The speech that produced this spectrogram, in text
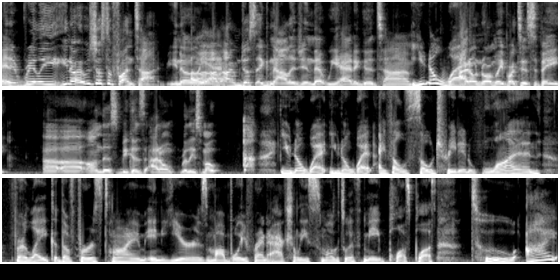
And it really, you know, it was just a fun time. You know, Oh, yeah. I'm, I'm just acknowledging that we had a good time. You know what? I don't normally participate uh, uh, on this because I don't really smoke. you know what? You know what? I felt so treated. One, for like the first time in years, my boyfriend actually smoked with me. Plus, plus. Two, I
